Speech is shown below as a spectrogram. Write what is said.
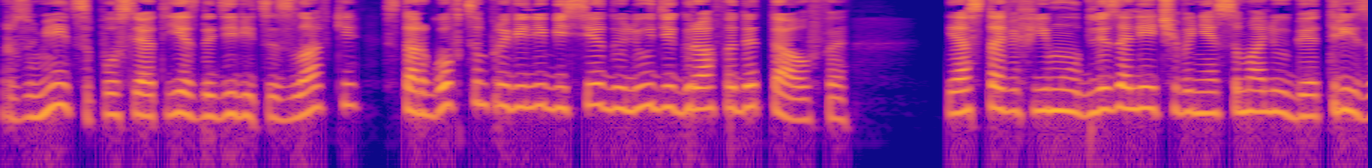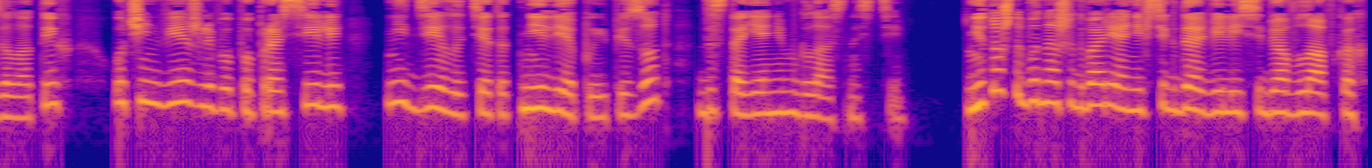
Разумеется, после отъезда девицы из лавки с торговцем провели беседу люди графа де Тауфе и, оставив ему для залечивания самолюбия три золотых, очень вежливо попросили не делать этот нелепый эпизод достоянием гласности. Не то чтобы наши дворяне всегда вели себя в лавках,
